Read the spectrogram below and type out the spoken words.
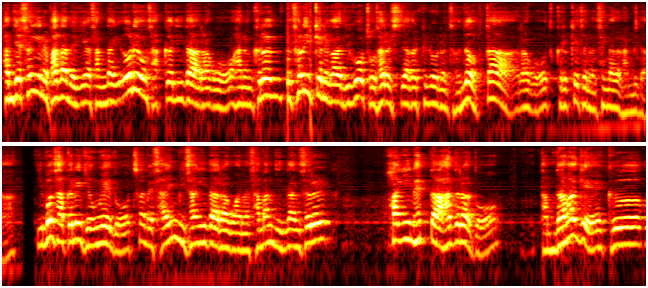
산재 승인을 받아내기가 상당히 어려운 사건이다라고 하는 그런 선입견을 가지고 조사를 시작할 필요는 전혀 없다라고 그렇게 저는 생각을 합니다. 이번 사건의 경우에도 처음에 사인 미상이다라고 하는 사망 진단서를 확인했다 하더라도 담담하게 그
